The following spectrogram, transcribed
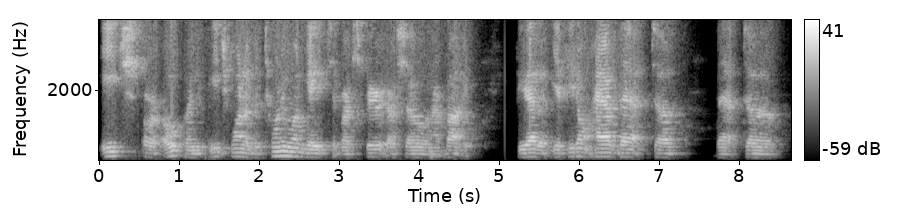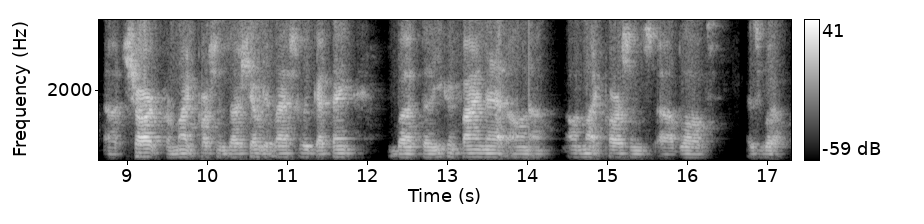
each or open each one of the 21 gates of our spirit, our soul, and our body. If you have, a, if you don't have that uh, that uh, chart from Mike Parsons, I showed it last week, I think, but uh, you can find that on uh, on Mike Parsons' uh, blogs as well.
